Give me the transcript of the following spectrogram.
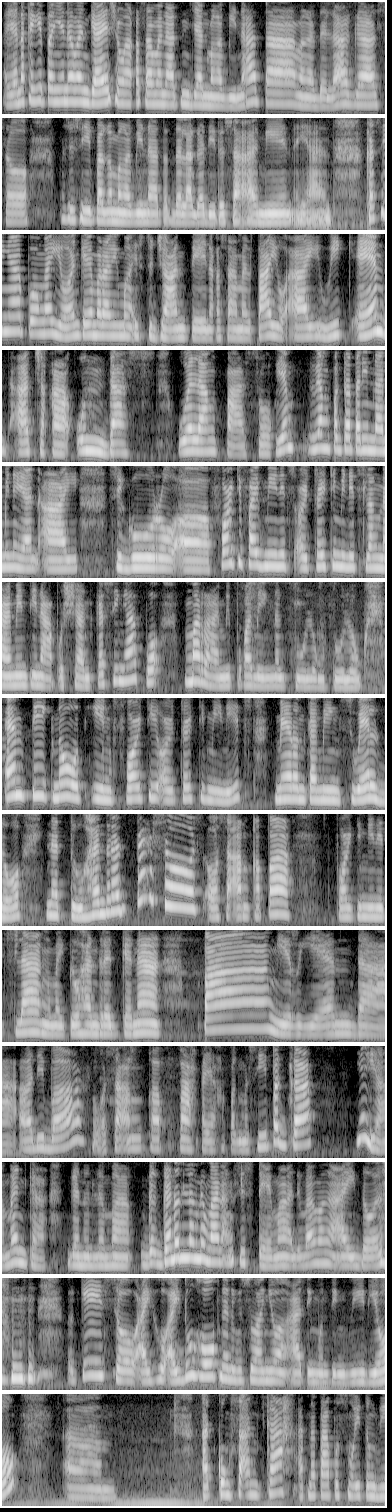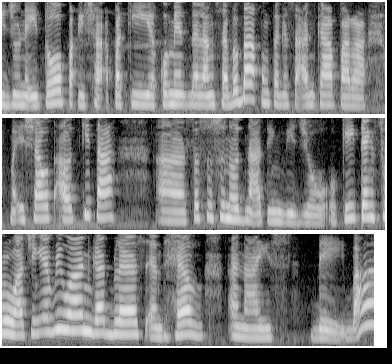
Ayan, nakikita niyo naman guys, yung mga kasama natin dyan, mga binata, mga dalaga. So, masisipag ang mga binata at dalaga dito sa amin. Ayan. Kasi nga po ngayon, kaya maraming mga estudyante na kasama tayo ay weekend at saka undas. Walang pasok. Yung, yung pagtatanim namin na yan ay siguro uh, 45 minutes or 30 minutes lang namin tinapos yan. Kasi nga po, marami po kaming nagtulong-tulong. And take note, in 40 or 30 minutes, meron kaming sweldo na 200 pesos. O saan ka pa? 40 minutes lang, may 200 ka na. Pang merienda. O, di ba? O, saan ka pa? Kaya kapag masipag ka, yayaman ka. Ganun lamang, ga- ganun lang naman ang sistema, 'di ba mga idol? okay, so I ho- I do hope na nagustuhan niyo ang ating munting video. Um, at kung saan ka at natapos mo itong video na ito, paki-comment na lang sa baba kung taga saan ka para ma-shout out kita ah, sa susunod na ating video. Okay, thanks for watching everyone. God bless and have a nice day. Bye!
